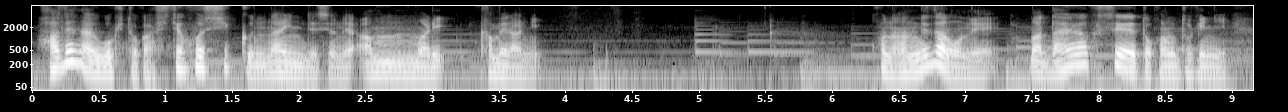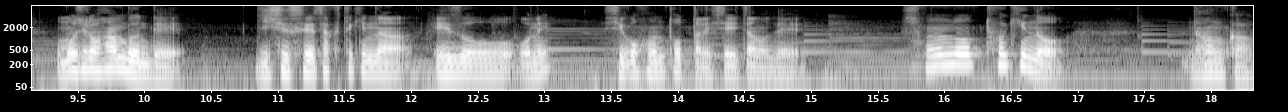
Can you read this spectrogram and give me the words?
派手な動きとかしてほしくないんですよね、あんまりカメラに。これなんでだろうね。まあ大学生とかの時に面白半分で自主制作的な映像をね、4、5本撮ったりしていたので、その時のなんか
